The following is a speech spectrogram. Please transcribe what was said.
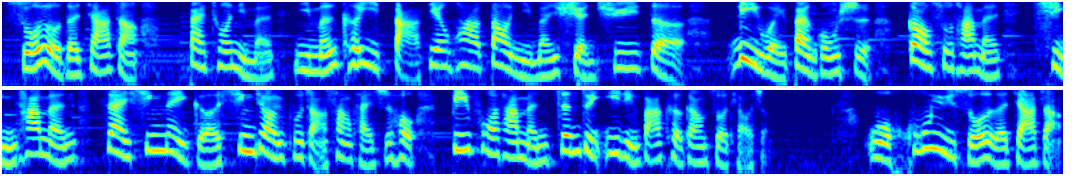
所有的家长，拜托你们，你们可以打电话到你们选区的立委办公室，告诉他们，请他们在新内阁新教育部长上台之后，逼迫他们针对一零八课纲做调整。我呼吁所有的家长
